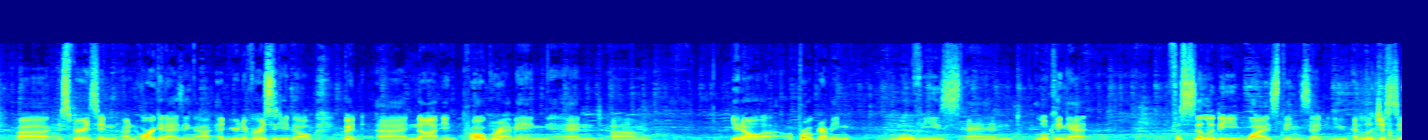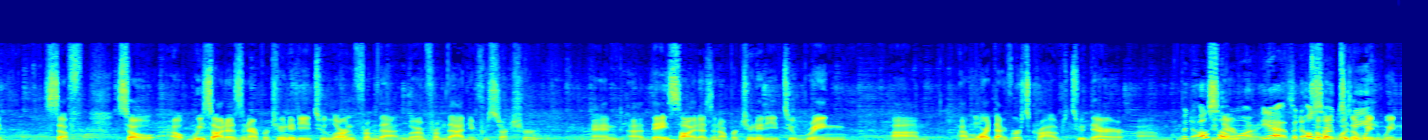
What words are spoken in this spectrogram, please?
uh, experience in, in organizing at, at university though but uh, not in programming and um, you know uh, programming movies and looking at facility wise things that you and logistic stuff. So uh, we saw it as an opportunity to learn from that learn from that infrastructure and uh, they saw it as an opportunity to bring um, a more diverse crowd to their um, but also their more yeah but And also so it was to a win-win.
